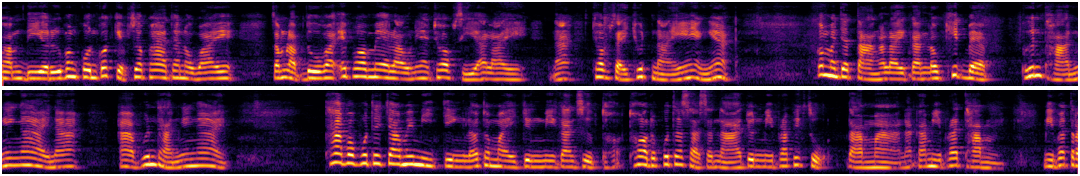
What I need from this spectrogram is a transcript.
ความดี หรือบางคนก็เก็บเสื้อผ้าท่านเอาไว้สำหรับดูว่าเอ้พ่อแม่เราเนี่ยชอบสีอะไรนะชอบใส่ชุดไหนอย่างเงี้ยก็มันจะต่างอะไรกัน เราคิดแบบพื้นฐานง่าย ๆ นะ อ่าพื้นฐานง่าย ๆ ถ้าพระพุทธเจ้าไม่มีจริง แล้วทำไมจึงมีการสืบทอดพระพุทธศาสนา จนมีพระภิกษุตามมานะคะ มีพระธรรม มีพระไตร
